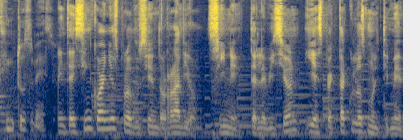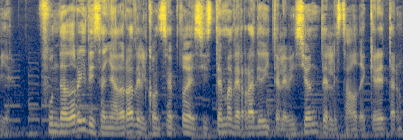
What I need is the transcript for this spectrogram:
sin tus besos. 35 años produciendo radio, cine, televisión y espectáculos multimedia. Fundadora y diseñadora del concepto de sistema de radio y televisión del estado de Querétaro.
